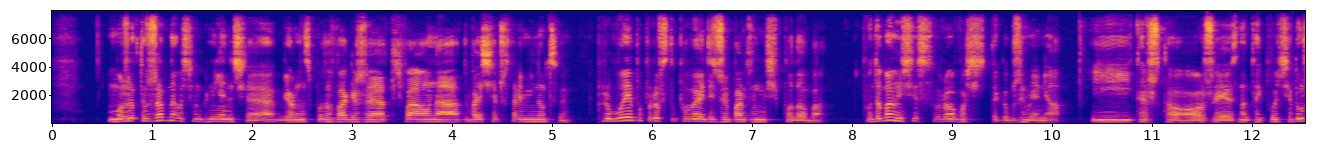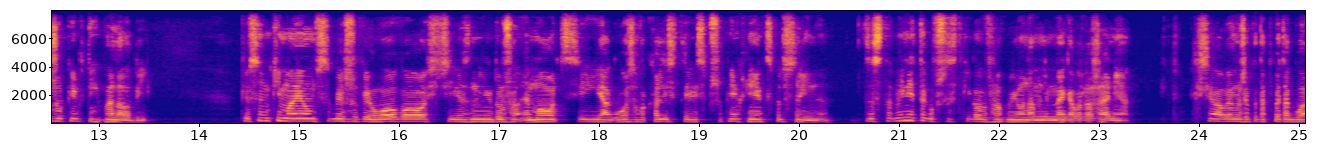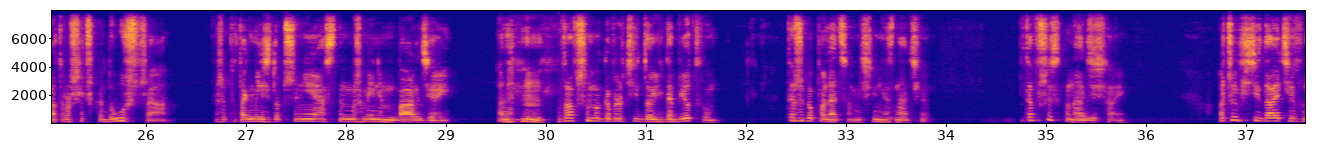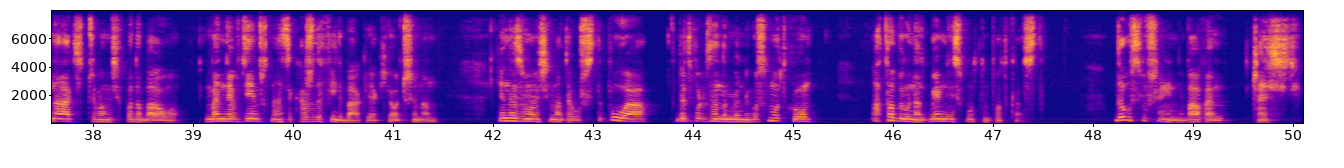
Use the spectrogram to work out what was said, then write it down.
może to żadne osiągnięcie, biorąc pod uwagę, że trwa ona 24 minuty. Próbuję po prostu powiedzieć, że bardzo mi się podoba. Podoba mi się surowość tego brzmienia i też to, że jest na tej płycie dużo pięknych melodii. Piosenki mają w sobie żywiołowość, jest w nich dużo emocji, a głos wokalisty jest przepięknie ekspresyjny. Zestawienie tego wszystkiego zrobiło na mnie mega wrażenie. Chciałabym, żeby ta płyta była troszeczkę dłuższa, żeby tak mieć do czynienia z tym brzmieniem bardziej. Ale hmm, zawsze mogę wrócić do ich debiutu. Też go polecam, jeśli nie znacie. I to wszystko na dzisiaj. Oczywiście dajcie znać, czy Wam się podobało. Będę wdzięczna za każdy feedback, jaki otrzymam. Ja nazywam się Mateusz Stypuła, wytwórca nadmiernego smutku, a to był Nadmiernie Smutny Podcast. Do usłyszenia niebawem. Cześć!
